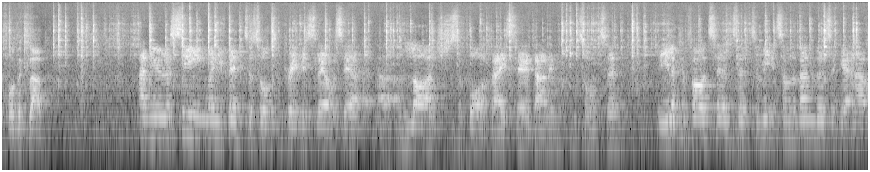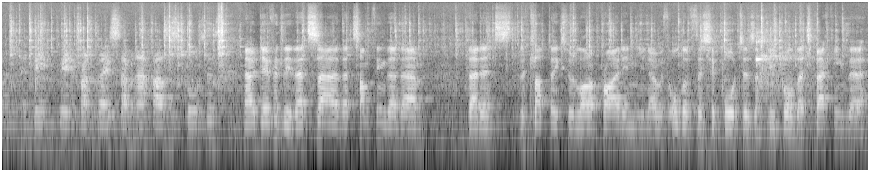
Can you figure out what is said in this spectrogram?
for the club. And you'll have seen when you've been to Taunton previously, obviously a, a, a large supporter base here down in, in Taunton. Are you looking forward to, to, to, meeting some of the members and getting out and, and being, being in front of those seven and a half thousand supporters? No, definitely. That's uh, that's something that um, that it's the club takes a lot of pride in. You know, with all of the supporters and people that's backing the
